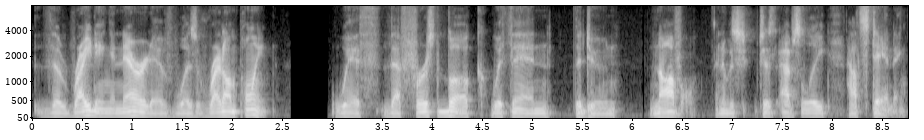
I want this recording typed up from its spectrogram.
the writing and narrative was right on point with the first book within the Dune novel. And it was just absolutely outstanding.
